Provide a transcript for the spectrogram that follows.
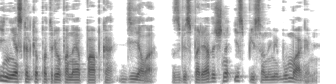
и несколько потрепанная папка «Дело» с беспорядочно исписанными бумагами.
